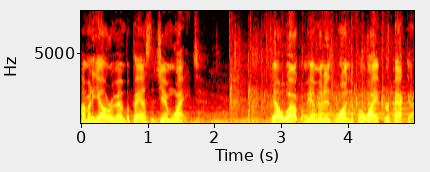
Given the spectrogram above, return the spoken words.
How many of y'all remember Pastor Jim White? Y'all welcome him and his wonderful wife, Rebecca.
